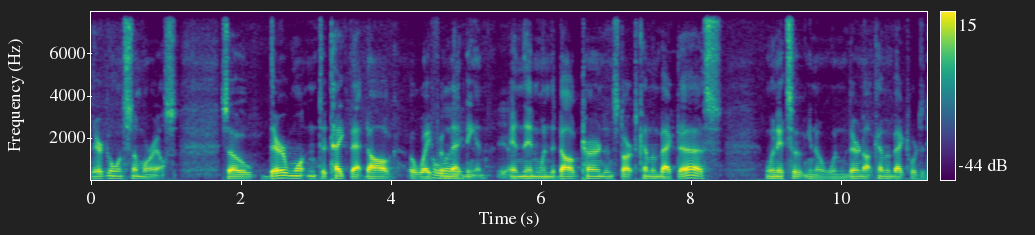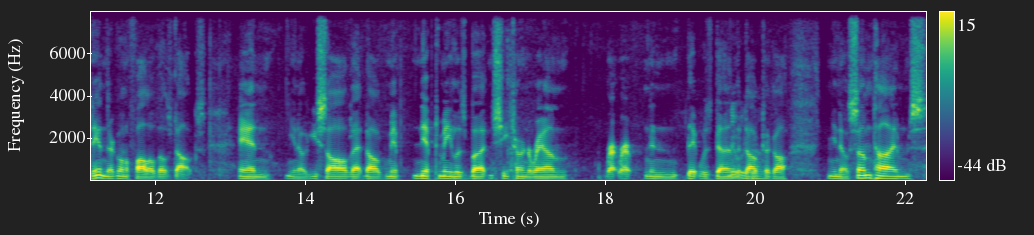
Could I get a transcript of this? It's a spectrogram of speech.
They're going somewhere else. So they're wanting to take that dog away from Away. that den. Yeah. And then when the dog turns and starts coming back to us, when it's a you know when they're not coming back towards the den, they're going to follow those dogs. And you know you saw that dog nip, nipped Mila's butt, and she turned around, rah, rah, and then it was done. It the was dog done. took off. You know sometimes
